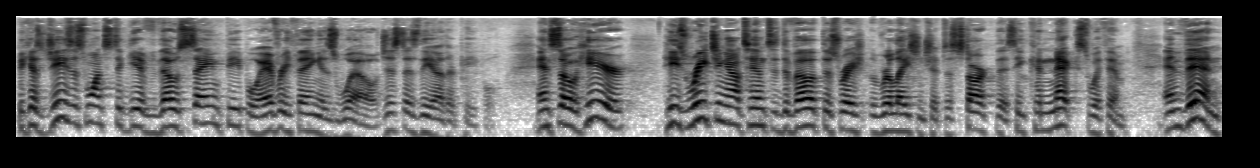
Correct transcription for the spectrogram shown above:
Because Jesus wants to give those same people everything as well, just as the other people. And so here, he's reaching out to him to develop this relationship, to start this. He connects with him. And then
